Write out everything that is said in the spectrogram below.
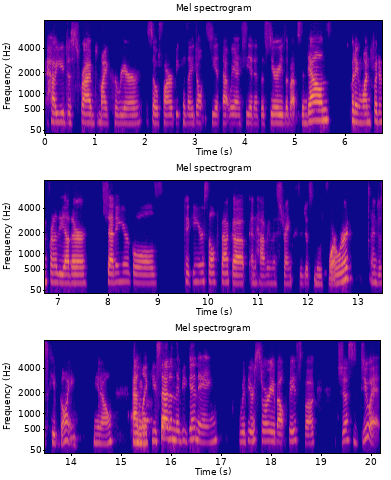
how you described my career so far because i don't see it that way. I see it as a series of ups and downs putting one foot in front of the other setting your goals, picking yourself back up, and having the strength to just move forward and just keep going, you know? And like you said in the beginning with your story about Facebook, just do it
